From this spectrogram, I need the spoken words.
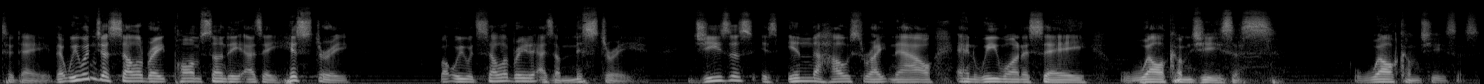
today. That we wouldn't just celebrate Palm Sunday as a history, but we would celebrate it as a mystery. Jesus is in the house right now, and we want to say, Welcome, Jesus. Welcome, Jesus.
